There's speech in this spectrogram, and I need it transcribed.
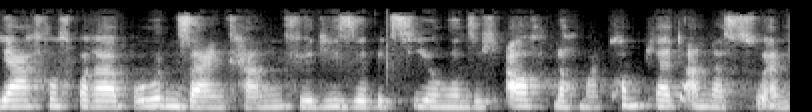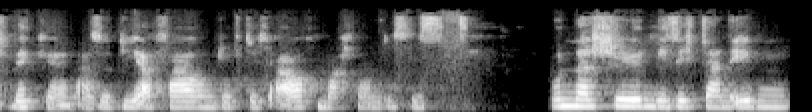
ja, fruchtbarer Boden sein kann, für diese Beziehungen sich auch nochmal komplett anders zu entwickeln. Also die Erfahrung durfte ich auch machen und es ist wunderschön, wie sich dann eben,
